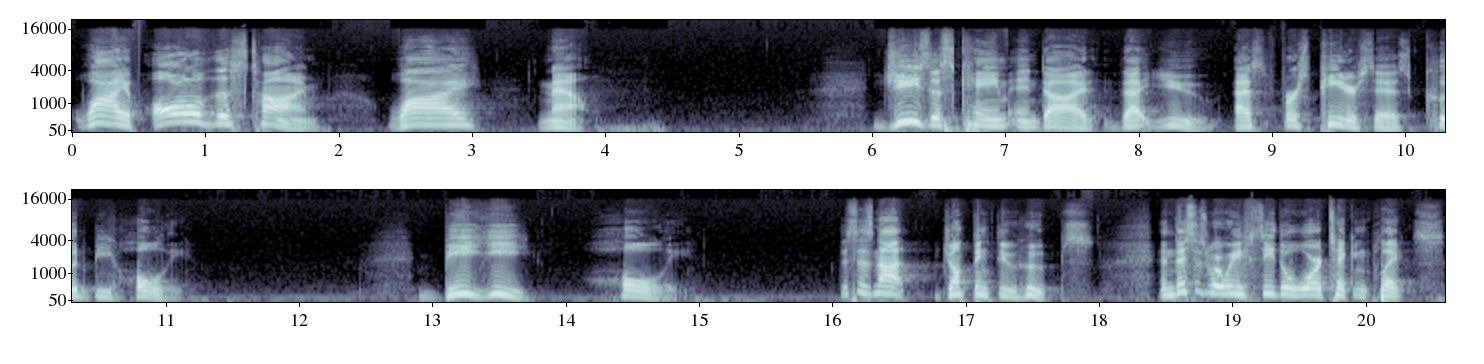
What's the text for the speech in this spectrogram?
Why, of all of this time, why now? Jesus came and died that you, as First Peter says, could be holy. Be ye holy. This is not jumping through hoops. And this is where we see the war taking place.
